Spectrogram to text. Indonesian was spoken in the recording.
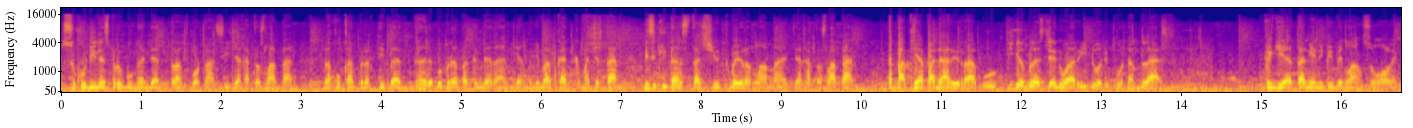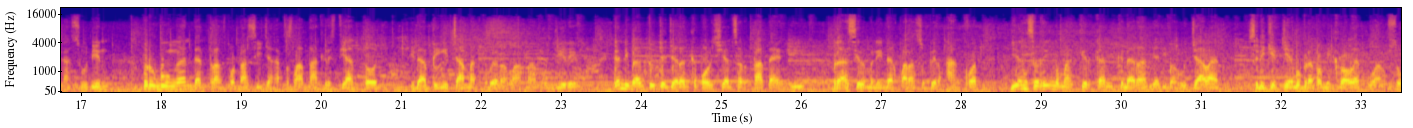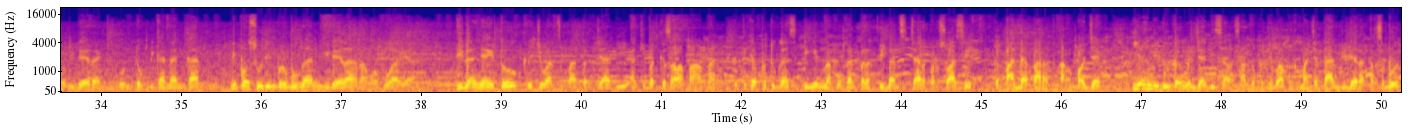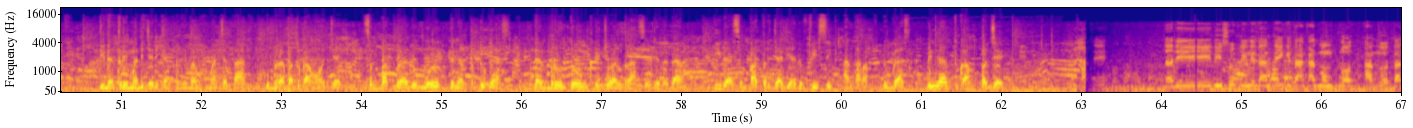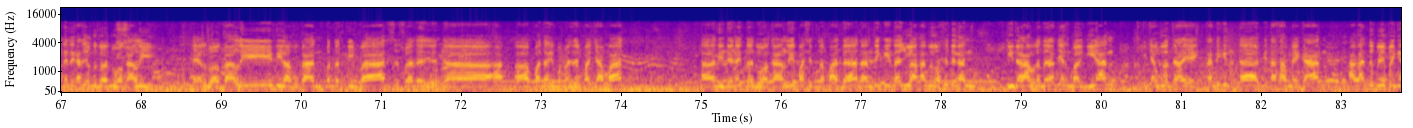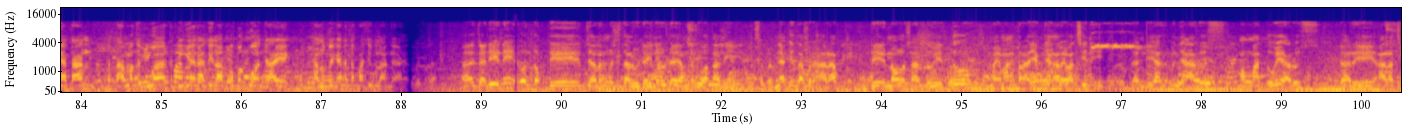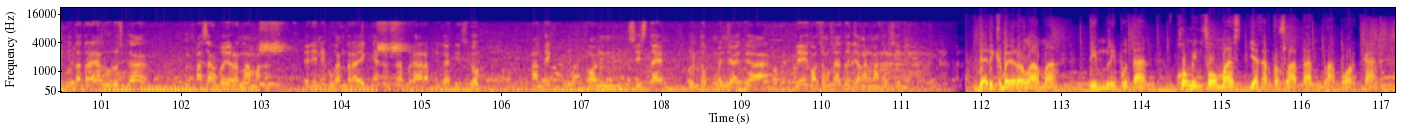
Suku Dinas Perhubungan dan Transportasi Jakarta Selatan melakukan penertiban terhadap beberapa kendaraan yang menyebabkan kemacetan di sekitar stasiun Kebayoran Lama, Jakarta Selatan. Tepatnya pada hari Rabu, 13 Januari 2016. Kegiatan yang dipimpin langsung oleh Kasudin Perhubungan dan Transportasi Jakarta Selatan Kristianto didampingi Camat Kebayoran Lama Munjirin dan dibantu jajaran kepolisian serta TNI berhasil menindak para supir angkot yang sering memarkirkan kendaraannya di bahu jalan. Sedikitnya beberapa mikrolet langsung diderek untuk dikandangkan di pos Sudin Perhubungan di daerah Rawabuaya. Tidak hanya itu, kericuan sempat terjadi akibat kesalahpahaman ketika petugas ingin melakukan penertiban secara persuasif kepada para tukang ojek yang diduga menjadi salah satu penyebab kemacetan di daerah tersebut. Tidak terima dijadikan penyebab kemacetan, beberapa tukang ojek sempat beradu mulut dengan petugas dan beruntung kericuan berhasil diredam, tidak sempat terjadi adu fisik antara petugas dengan tukang ojek. Dari di sub ini nanti kita akan memplot anggota, ini kan yang kedua dua kali. Yang kedua kali dilakukan penertiban sesuai dari uh, uh, pada informasi Pak Camat. Uh, di kedua dua kali pasti tetap ada. Nanti kita juga akan berkoordinasi dengan bidang angkutan darat yang bagian pencabutan trayek. Nanti kita, uh, kita sampaikan akan diberi peringatan pertama, kedua, ketiga nanti lapor pembekuan trayek. Kalau mereka tetap pasti melanggar. Uh, jadi ini untuk di Jalan Masjid Al ini udah yang kedua kali. Sebenarnya kita berharap di 01 itu memang trayeknya nggak lewat sini dan dia sebenarnya harus mematuhi harus dari arah Ciputat Raya lurus ke Pasar Bayoran Lama. Jadi ini bukan trayeknya. Saya berharap juga di sub nanti konsisten untuk menjaga D01 jangan masuk sini. Dari Kebayoran Lama, tim liputan Kominfo Mas Jakarta Selatan melaporkan.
